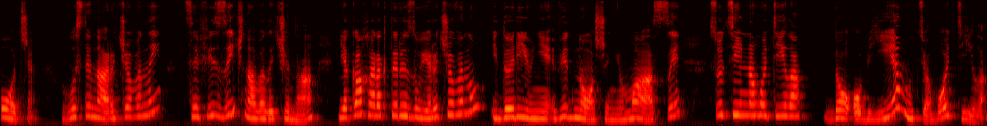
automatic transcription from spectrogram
Отже, густина речовини це фізична величина, яка характеризує речовину і дорівнює відношенню маси суцільного тіла до об'єму цього тіла.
